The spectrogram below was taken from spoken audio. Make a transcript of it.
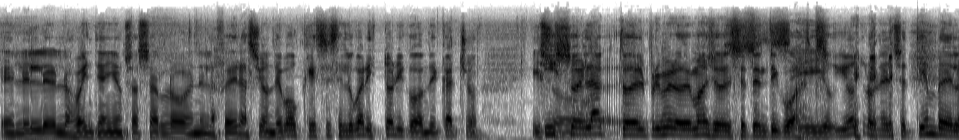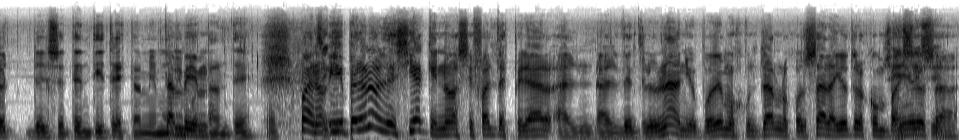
En los 20 años hacerlo en la Federación de Bosques. Ese es el lugar histórico donde Cacho hizo, Hizo, el acto del primero de mayo del 74. Sí, y otro en el septiembre del, del 73 también muy También. importante. ¿eh? Bueno, y- pero no, decía que no hace falta esperar al, al dentro de un año. Podemos juntarnos con Sara y otros compañeros Sí, sí, sí. A, a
